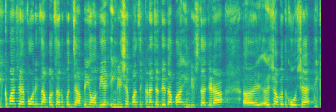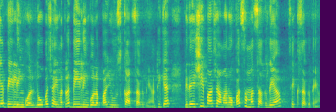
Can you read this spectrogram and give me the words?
ਇੱਕ ਭਾਸ਼ਾ ਫੋਰ ਐਗਜ਼ਾਮਪਲ ਸਾਨੂੰ ਪੰਜਾਬੀ ਆਉਂਦੀ ਹੈ ਇੰਗਲਿਸ਼ ਆਪਾਂ ਸਿੱਖਣਾ ਚਾਹੁੰਦੇ ਤਾਂ ਆਪਾਂ ਇੰਗਲਿਸ਼ ਦਾ ਜਿਹੜਾ ਸ਼ਬਦ ਕੋਸ਼ ਹੈ ਠੀਕ ਹੈ ਬੀਲਿੰਗੁਅਲ ਦੋ ਭਾਸ਼ਾਈ ਮਤਲਬ ਬੀਲਿੰਗੁਅਲ ਆਪਾਂ ਯੂਜ਼ ਕਰ ਸਕਦੇ ਹਾਂ ਠੀਕ ਹੈ ਵਿਦੇਸ਼ੀ ਭਾਸ਼ਾਵਾਂ ਨੂੰ ਆਪਾਂ ਸਮਝ ਸਕਦੇ ਹਾਂ ਸਿੱਖ ਸਕਦੇ ਹਾਂ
